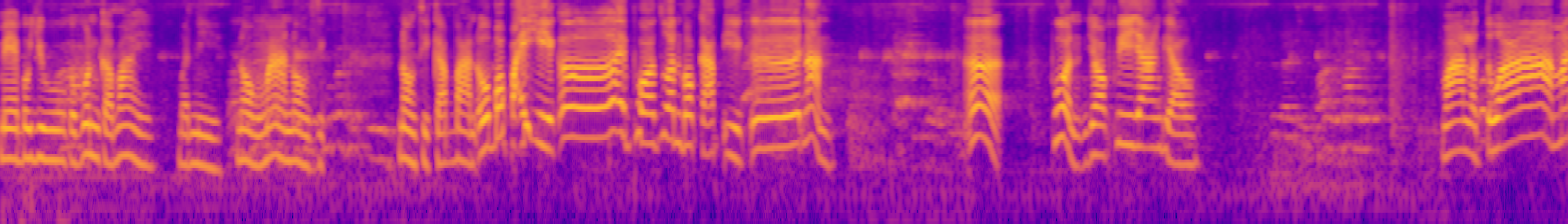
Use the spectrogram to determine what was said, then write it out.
แม่บอยู่กับวุ่นกับไหวบัดนี้น้องมาน้องสิน้องสิกลับบ้าน โอ้บ่ไปอีก เอ้ยพอส่วนบ่กลับอีก เอ้ยนั่น เออพุ่นหยอกพี่ย่างเดียว ว่าละตัวมา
